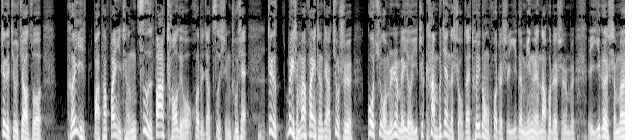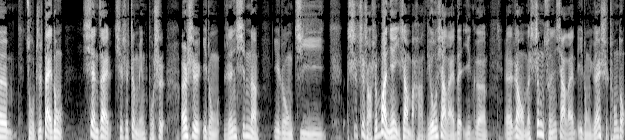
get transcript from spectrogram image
这个就叫做。可以把它翻译成自发潮流，或者叫自行出现。这个为什么要翻译成这样？就是过去我们认为有一只看不见的手在推动，或者是一个名人呐，或者是一个什么组织带动。现在其实证明不是，而是一种人心呢，一种几是至少是万年以上吧哈留下来的一个呃，让我们生存下来的一种原始冲动。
